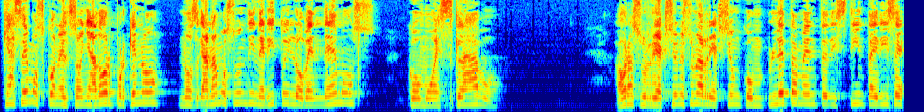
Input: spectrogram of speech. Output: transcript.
¿qué hacemos con el soñador? ¿Por qué no nos ganamos un dinerito y lo vendemos como esclavo? Ahora su reacción es una reacción completamente distinta y dice,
